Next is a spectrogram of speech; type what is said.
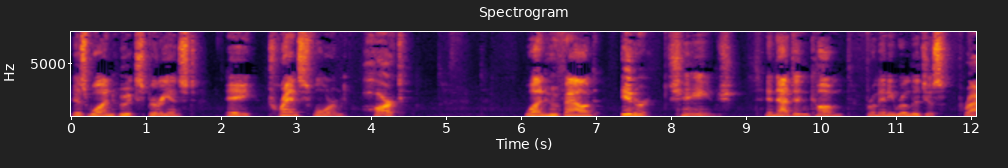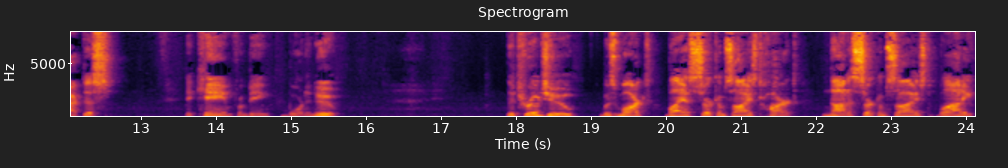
is one who experienced a transformed heart, one who found inner change. And that didn't come from any religious practice. It came from being born anew. The true Jew was marked by a circumcised heart, not a circumcised body.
